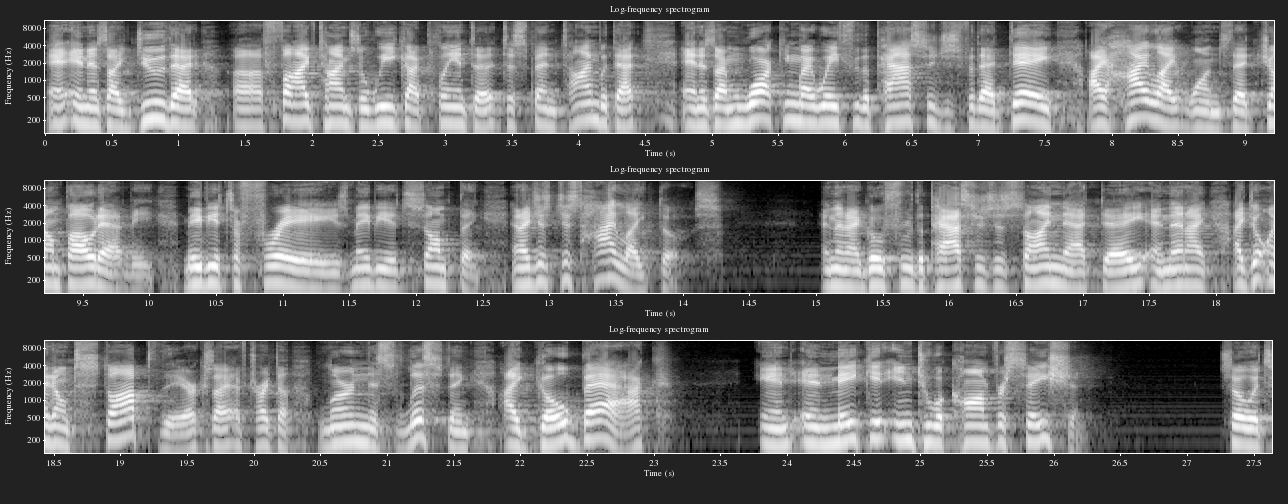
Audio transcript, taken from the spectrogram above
And, and as I do that uh, five times a week, I plan to, to spend time with that. And as I'm walking my way through the passages for that day, I highlight ones that jump out at me. Maybe it's a phrase, maybe it's something. And I just, just highlight those and then I go through the passages assigned that day, and then I, I, don't, I don't stop there because I've tried to learn this listing. I go back and, and make it into a conversation. So it's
